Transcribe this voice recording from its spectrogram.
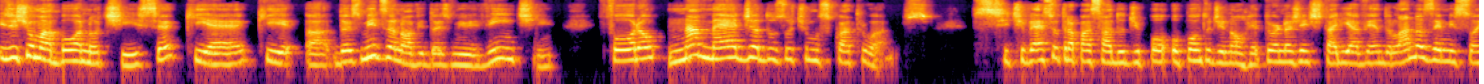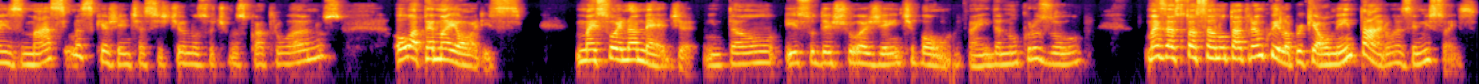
existe uma boa notícia, que é que uh, 2019 e 2020 foram na média dos últimos quatro anos. Se tivesse ultrapassado de, o ponto de não retorno, a gente estaria vendo lá nas emissões máximas que a gente assistiu nos últimos quatro anos, ou até maiores mas foi na média. Então, isso deixou a gente, bom, ainda não cruzou, mas a situação não está tranquila, porque aumentaram as emissões.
